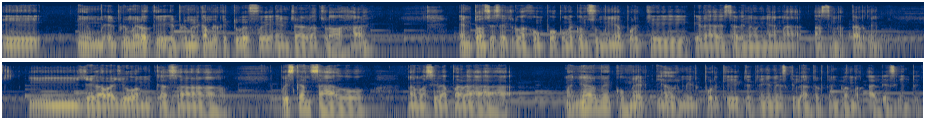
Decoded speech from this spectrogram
eh, Em, el primero que el primer cambio que tuve fue entrar a trabajar. Entonces el trabajo un poco me consumía porque era de estar en la mañana hasta en la tarde. Y llegaba yo a mi casa pues cansado. Nada más era para bañarme comer y a dormir porque te tienes que levantar temprano al día siguiente.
